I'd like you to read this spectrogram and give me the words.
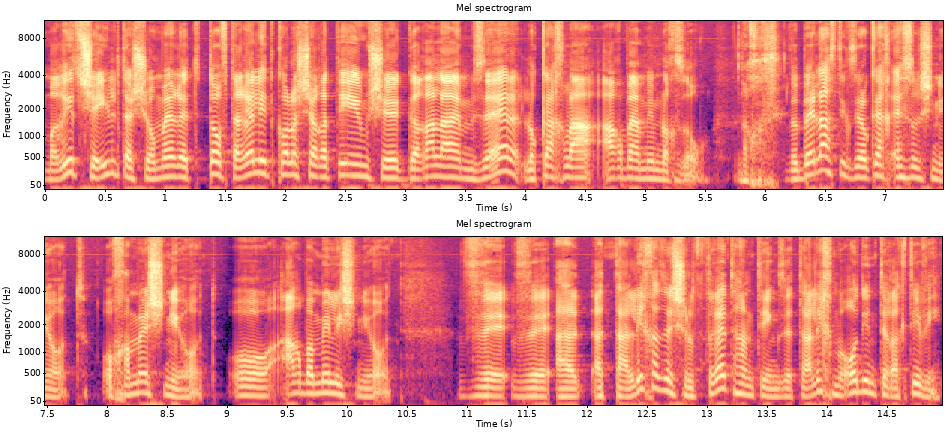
מריץ שאילתה שאומרת, טוב, תראה לי את כל השרתים שגרה להם זה, לוקח לה ארבע ימים לחזור. נכון. ובאלסטיק זה לוקח 10 שניות, או 5 שניות, או 4 מילי שניות. והתהליך הזה של threat hunting זה תהליך מאוד אינטראקטיבי.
